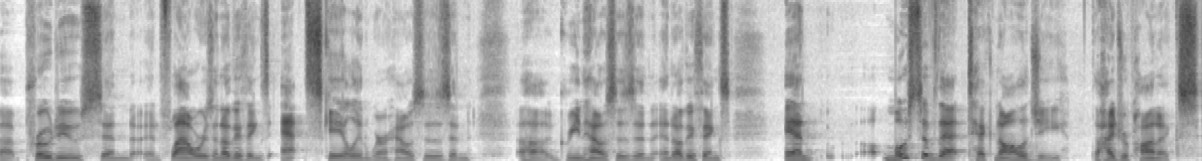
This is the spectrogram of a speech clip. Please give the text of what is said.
uh, produce and, and flowers and other things at scale in warehouses and uh, greenhouses and, and other things. And most of that technology, the hydroponics,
